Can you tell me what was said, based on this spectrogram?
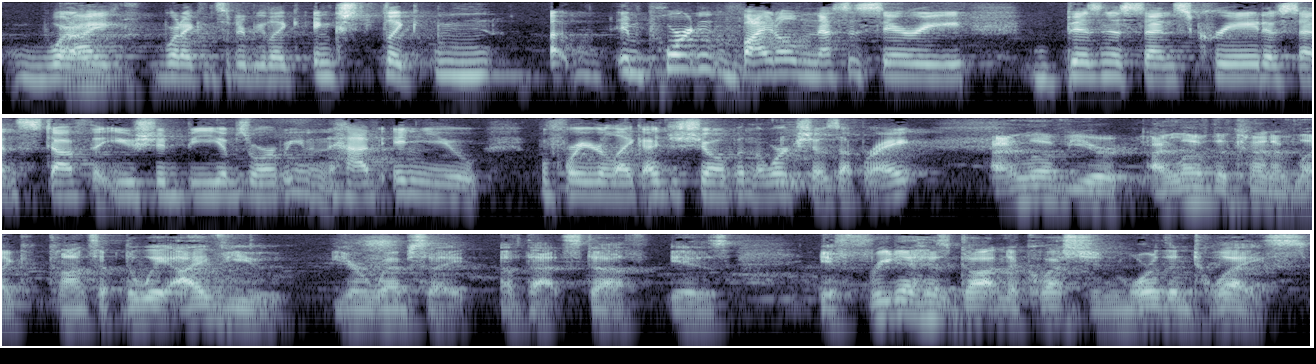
what I, what I consider to be like like uh, important, vital, necessary business sense, creative sense stuff that you should be absorbing and have in you before you're like I just show up and the work shows up, right? I love your I love the kind of like concept the way I view your website of that stuff is if Fryda has gotten a question more than twice,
